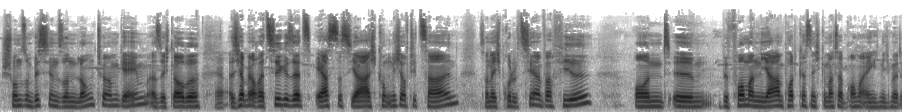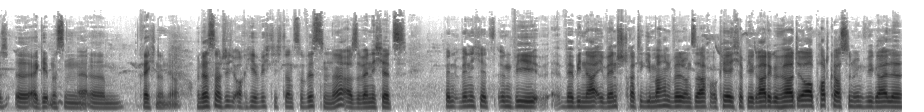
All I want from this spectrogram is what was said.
schon so ein bisschen so ein Long-Term-Game. Also ich glaube, ja. also ich habe mir auch als Ziel gesetzt, erstes Jahr, ich gucke nicht auf die Zahlen, sondern ich produziere einfach viel. Und ähm, bevor man ein Jahr im Podcast nicht gemacht hat, braucht man eigentlich nicht mit äh, Ergebnissen ja. ähm, rechnen. Ja. Und das ist natürlich auch hier wichtig dann zu wissen. Ne? Also wenn ich jetzt wenn, wenn ich jetzt irgendwie Webinar-Event-Strategie machen will und sage, okay, ich habe hier gerade gehört, ja, Podcasts sind irgendwie geile,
